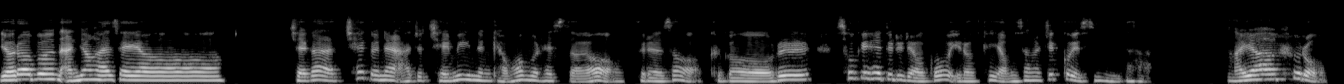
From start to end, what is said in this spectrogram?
여러분, 안녕하세요. 제가 최근에 아주 재미있는 경험을 했어요. 그래서 그거를 소개해 드리려고 이렇게 영상을 찍고 있습니다. 바야흐로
